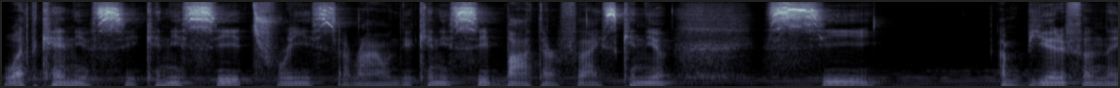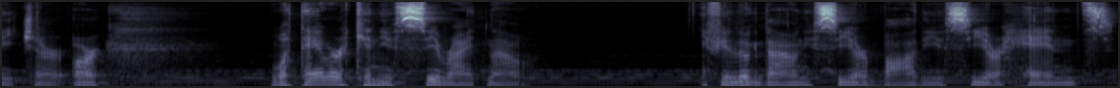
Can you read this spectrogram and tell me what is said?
What can you see? Can you see trees around you? Can you see butterflies? Can you see a beautiful nature or whatever can you see right now? If you look down, you see your body, you see your hands.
